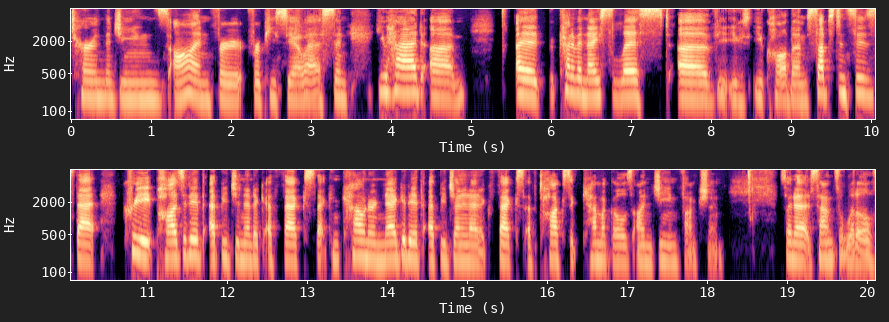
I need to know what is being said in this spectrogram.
turn the genes on for for PCOS. And you had um, a kind of a nice list of you, you call them substances that create positive epigenetic effects that can counter negative epigenetic effects of toxic chemicals on gene function so i know that sounds a little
